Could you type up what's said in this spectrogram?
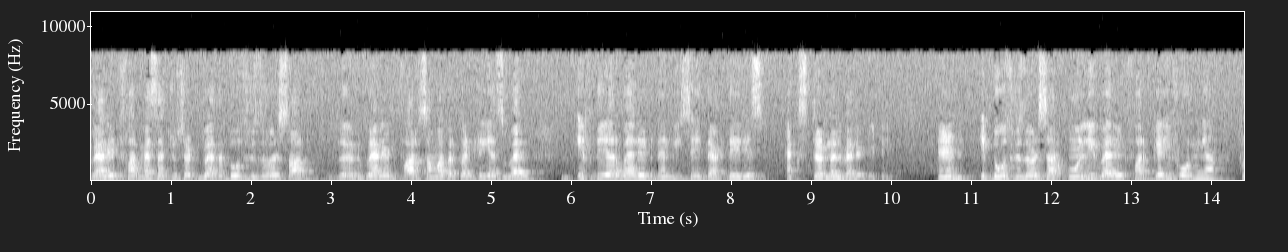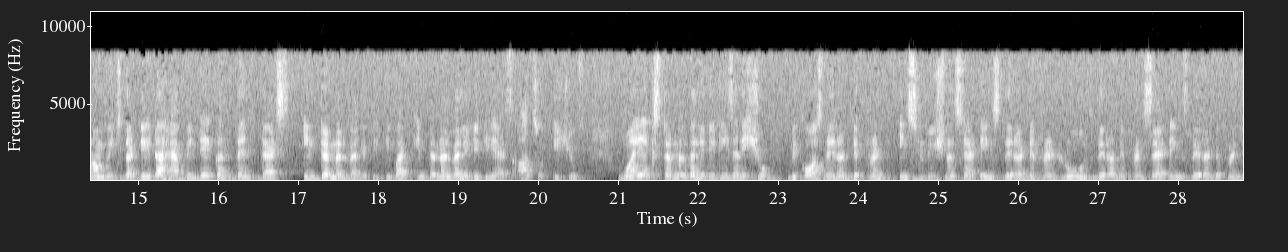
valid for Massachusetts, whether those results are uh, valid for some other country as well, if they are valid, then we say that there is external validity. And if those results are only valid for California, from which the data have been taken, then that's internal validity. But internal validity has also issues. Why external validity is an issue? Because there are different institutional settings, there are different rules, there are different settings, there are different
